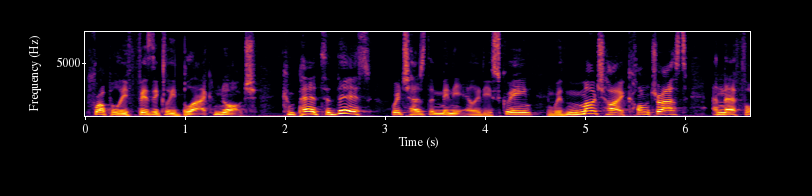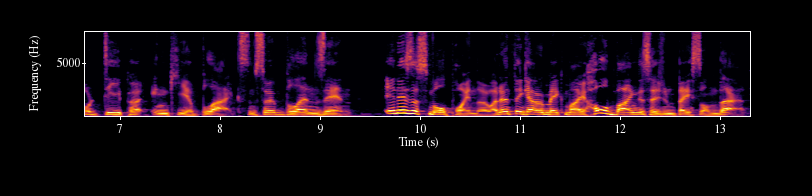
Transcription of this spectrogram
properly physically black notch, compared to this, which has the mini LED screen with much higher contrast and therefore deeper, inkier blacks, and so it blends in. It is a small point though, I don't think I would make my whole buying decision based on that.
